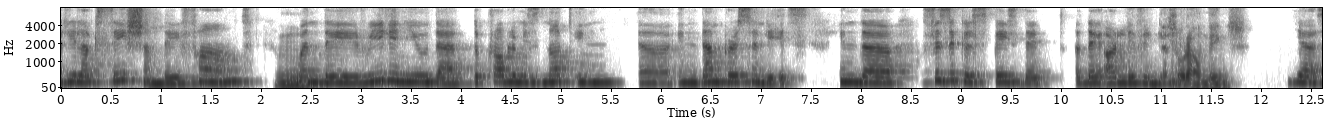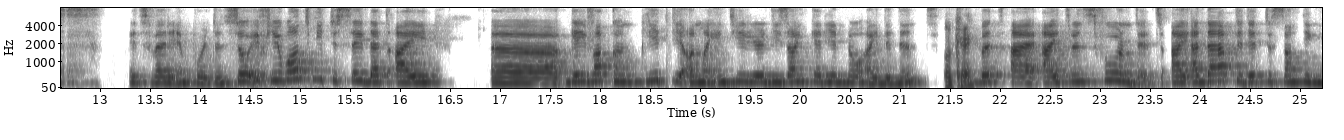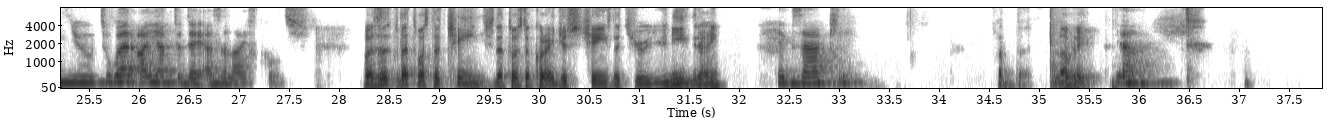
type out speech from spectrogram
relaxation they found mm. when they really knew that the problem is not in uh, in them personally. It's in the physical space that they are living the in. surroundings. Yes it's very important. So if you want me to say that i uh, gave up completely on my interior design career no i didn't. Okay. But i i transformed it. I adapted it to something new to where i am today as a life coach. But that was the change. That was the courageous change that you you need right? Exactly Lovely. Yeah.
